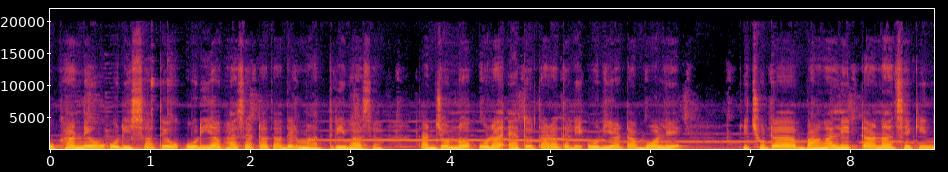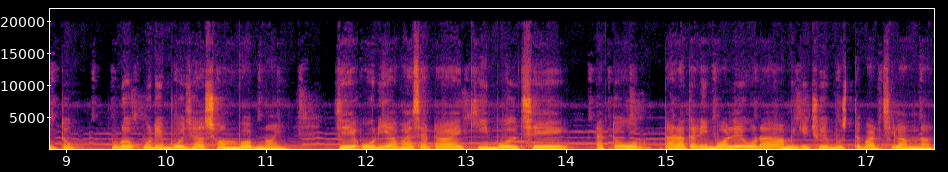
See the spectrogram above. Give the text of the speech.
ওখানেও ওড়িশাতেও ওড়িয়া ভাষাটা তাদের মাতৃভাষা। তার জন্য ওরা এত তাড়াতাড়ি ওড়িয়াটা বলে, কিছুটা বাঙালির টান আছে, কিন্তু পুরোপুরি বোঝা সম্ভব নয় যে ওড়িয়া ভাষাটায় কি বলছে এত তাড়াতাড়ি বলে ওরা, আমি কিছুই বুঝতে পারছিলাম না।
